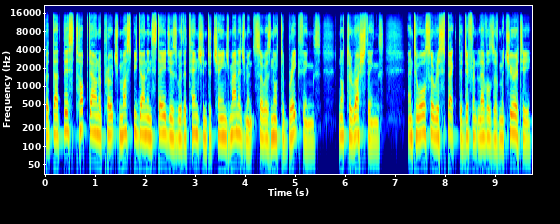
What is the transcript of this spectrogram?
but that this top down approach must be done in stages with attention to change management so as not to break things, not to rush things, and to also respect the different levels of maturity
